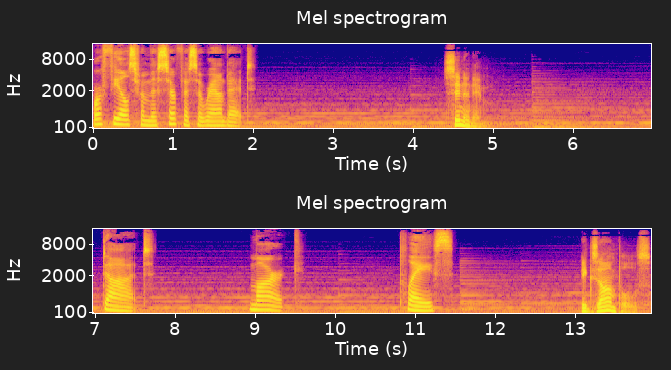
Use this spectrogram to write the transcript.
or feels from the surface around it. Synonym. Dot. Mark. Place Examples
